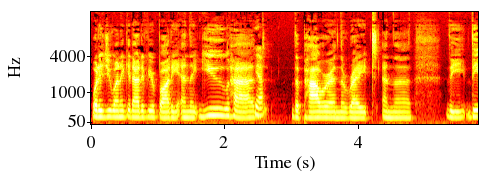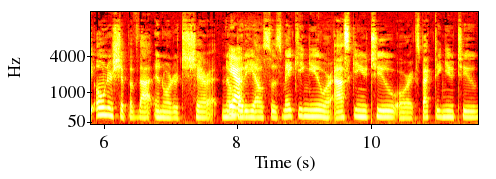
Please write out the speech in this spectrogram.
what did you want to get out of your body and that you had Yeah. the power and the right and the the the ownership of that in order to share it nobody else was making you or asking you to or expecting you to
